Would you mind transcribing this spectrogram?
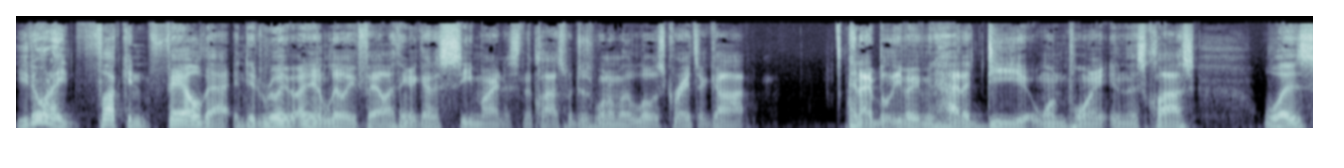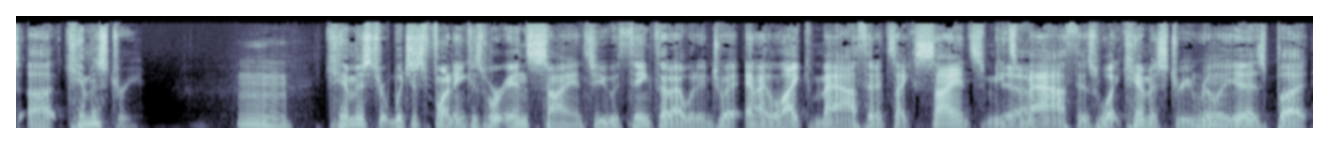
You know what I fucking failed at and did really I didn't literally fail. I think I got a C minus in the class, which was one of the lowest grades I got. And I believe I even had a D at one point in this class was uh, chemistry. Chemistry, which is funny because we're in science. You would think that I would enjoy it. And I like math, and it's like science meets Yeah. math is what chemistry really is. But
